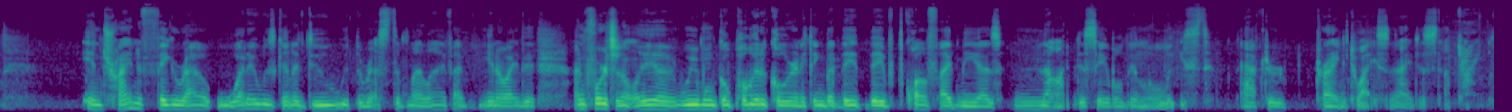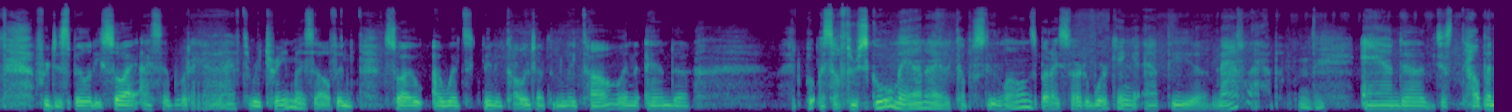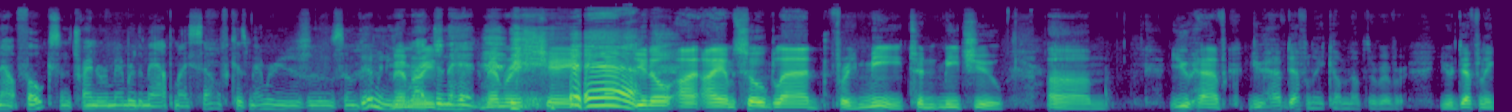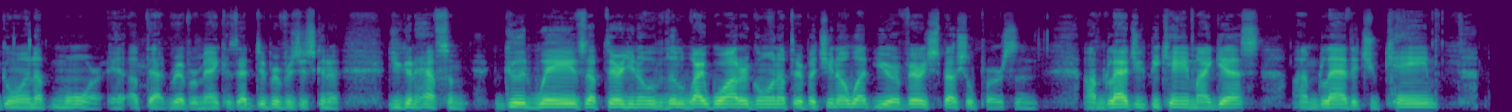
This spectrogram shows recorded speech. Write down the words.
in trying to figure out what I was going to do with the rest of my life. I, you know, I, unfortunately, uh, we won't go political or anything, but they, they've qualified me as not disabled in the least after trying twice, and I just stopped trying for disability. So I, I said, "What I, I, have to retrain myself," and so I, I went to community college up in Lake Tahoe, and and uh, I had to put myself through school. Man, I had a couple student loans, but I started working at the uh, math lab Mm-hmm. And uh, just helping out folks and trying to remember the math myself because memory is uh, so good when you memories, get in the head. Memories change. yeah. You know, I, I, am so glad for me to meet you. Um, you have you have definitely come up the river. You're definitely going up more eh, up that river, man, because that river is just gonna you're gonna have some good waves up there. You know, little white water going up there. But you know what? You're a very special person. I'm glad you became my guest. I'm glad that you came.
